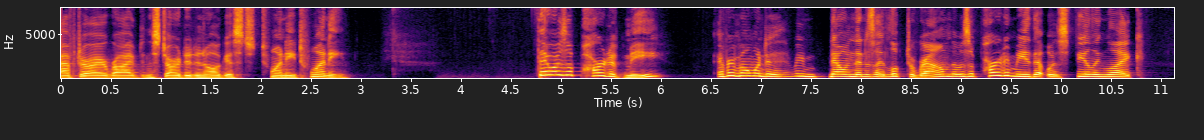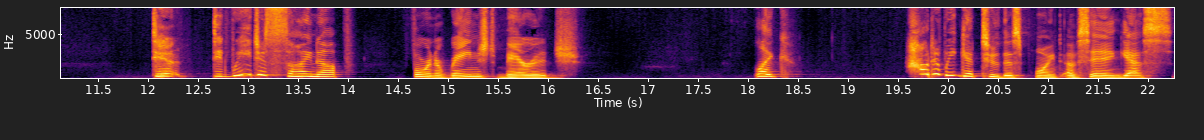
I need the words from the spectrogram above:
after I arrived and started in August 2020, there was a part of me, every moment, every now and then as I looked around, there was a part of me that was feeling like, did, did we just sign up for an arranged marriage? Like, how did we get to this point of saying yes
